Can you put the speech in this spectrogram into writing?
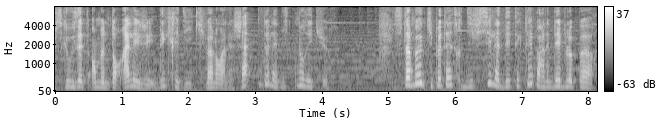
puisque vous êtes en même temps allégé des crédits équivalents à l'achat de la dite nourriture. C'est un bug qui peut être difficile à détecter par les développeurs,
